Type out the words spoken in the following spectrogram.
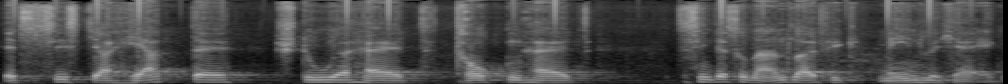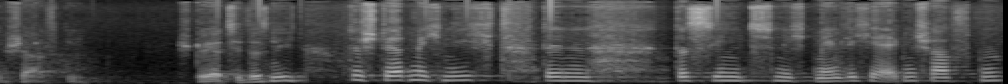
Jetzt ist ja Härte, Sturheit, Trockenheit das sind ja so landläufig männliche Eigenschaften. Stört Sie das nicht? Das stört mich nicht, denn das sind nicht männliche Eigenschaften.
